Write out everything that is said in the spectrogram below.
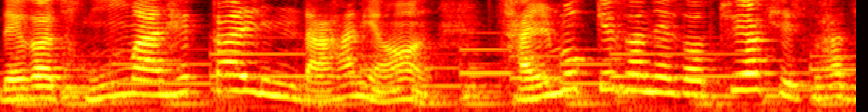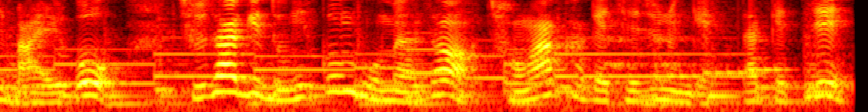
내가 정말 헷갈린다 하면 잘못 계산해서 투약 실수하지 말고 주사기 눈금 보면서 정확하게 재주는 게 낫겠지?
